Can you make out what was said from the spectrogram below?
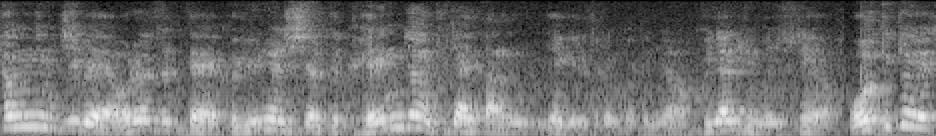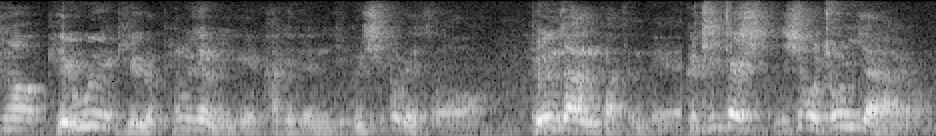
형님 집에 어렸을 때 그 유년 시절 때 굉장히 부자였다는 얘기를 들었거든요. 그 이야기 좀 해주세요. 어떻게 해서 배우의 길로 평생을 이게 가게 됐는지 그 시골에서 변산 같은데 그 진짜 시, 시골 촌이잖아요.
